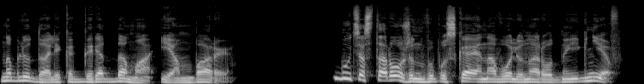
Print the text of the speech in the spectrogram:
наблюдали, как горят дома и амбары. Будь осторожен, выпуская на волю народный гнев.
